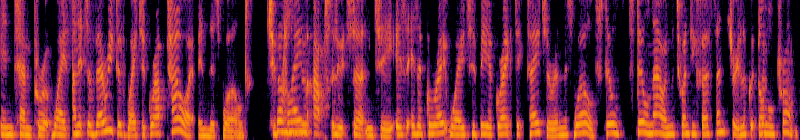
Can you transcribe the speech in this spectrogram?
intemperate ways. And it's a very good way to grab power in this world to claim absolute certainty is, is a great way to be a great dictator in this world. Still still now in the 21st century. Look at donald trump.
